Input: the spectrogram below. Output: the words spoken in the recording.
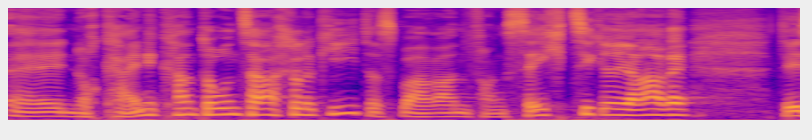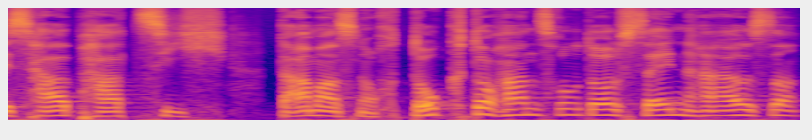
äh, noch keine Kantonsarchäologie, das war Anfang 60er Jahre. Deshalb hat sich damals noch Dr. Hans-Rudolf Sennhauser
